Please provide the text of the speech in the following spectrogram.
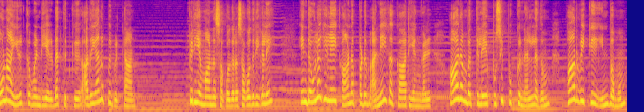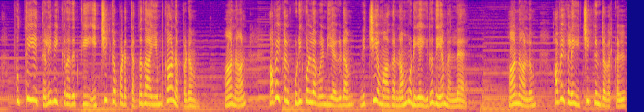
ஓனா இருக்க வேண்டிய இடத்திற்கு அதை அனுப்பிவிட்டான். பிரியமான சகோதர சகோதரிகளே இந்த உலகிலே காணப்படும் அநேக காரியங்கள் ஆரம்பத்திலே புசிப்புக்கு நல்லதும் பார்வைக்கு இன்பமும் புத்தியை தெளிவிக்கிறதற்கு இச்சிக்கப்படத்தக்கதாயும் காணப்படும். ஆனால் அவைகள் குடிகொள்ள வேண்டிய இடம் நிச்சயமாக நம்முடைய இருதயம் அல்ல ஆனாலும் அவைகளை இச்சிக்கின்றவர்கள்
